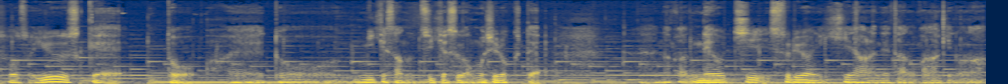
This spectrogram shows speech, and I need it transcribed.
ー、そうそうユうスケとえっ、ー、とミケさんのツイキャスが面白くてなんか寝落ちするように聞きながら寝たのかな昨日な。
